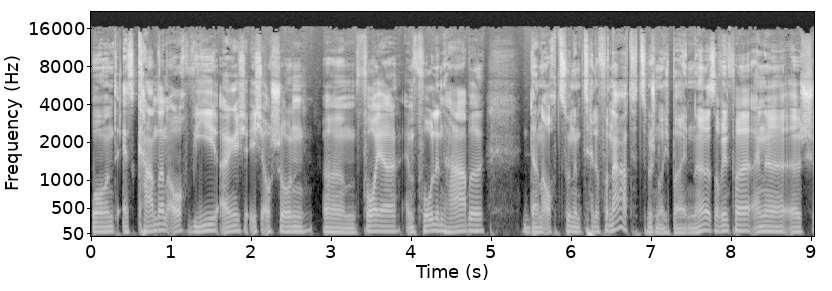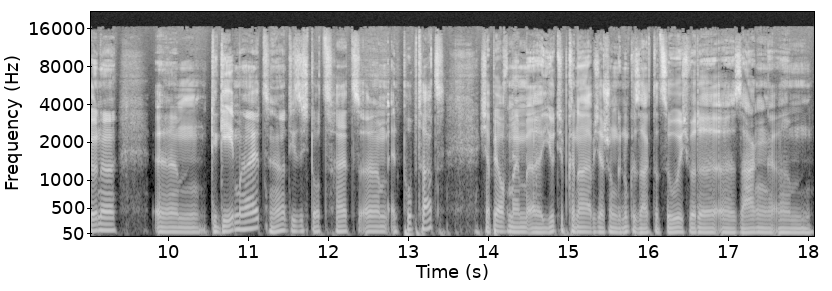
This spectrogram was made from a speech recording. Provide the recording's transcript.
und es kam dann auch, wie eigentlich ich auch schon ähm, vorher empfohlen habe, dann auch zu einem Telefonat zwischen euch beiden. Ne? Das ist auf jeden Fall eine äh, schöne ähm, Gegebenheit, ja, die sich dort halt ähm, entpuppt hat. Ich habe ja auf meinem äh, YouTube-Kanal, habe ich ja schon genug gesagt dazu. Ich würde äh, sagen, ähm,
